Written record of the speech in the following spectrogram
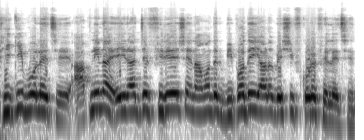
ঠিকই বলেছে। আপনি না এই রাজ্যে ফিরে এসেন, আমাদের বিপদেই আরও বেশি করে ফেলেছেন।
